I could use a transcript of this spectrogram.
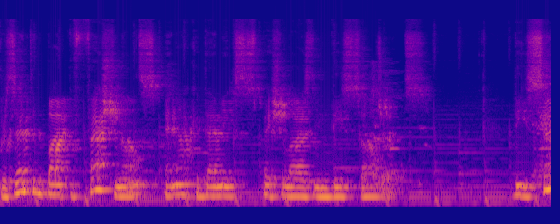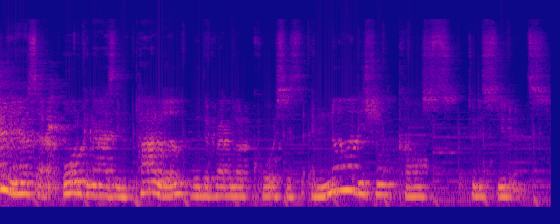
presented by professionals and academics specialized in these subjects. These seminars are organized in parallel with the regular courses at no additional costs to the students.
